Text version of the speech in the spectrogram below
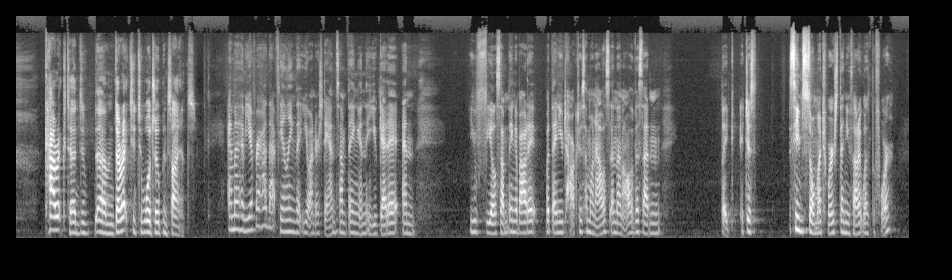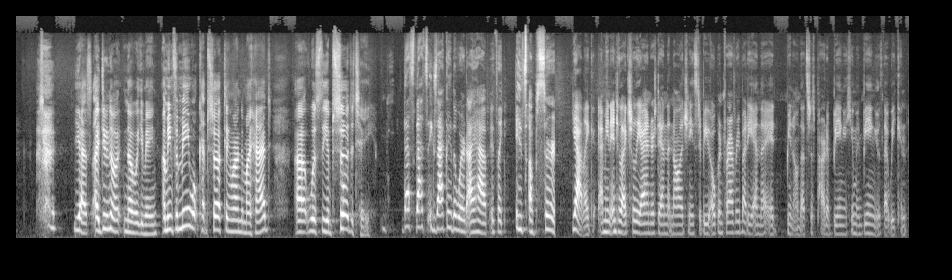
character di- um, directed towards open science. Emma, have you ever had that feeling that you understand something and that you get it and you feel something about it, but then you talk to someone else and then all of a sudden, like, it just seems so much worse than you thought it was before? Yes, I do know know what you mean. I mean, for me, what kept circling around in my head uh, was the absurdity. That's that's exactly the word I have. It's like it's absurd. Yeah, like I mean intellectually I understand that knowledge needs to be open for everybody and that it, you know, that's just part of being a human being is that we can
